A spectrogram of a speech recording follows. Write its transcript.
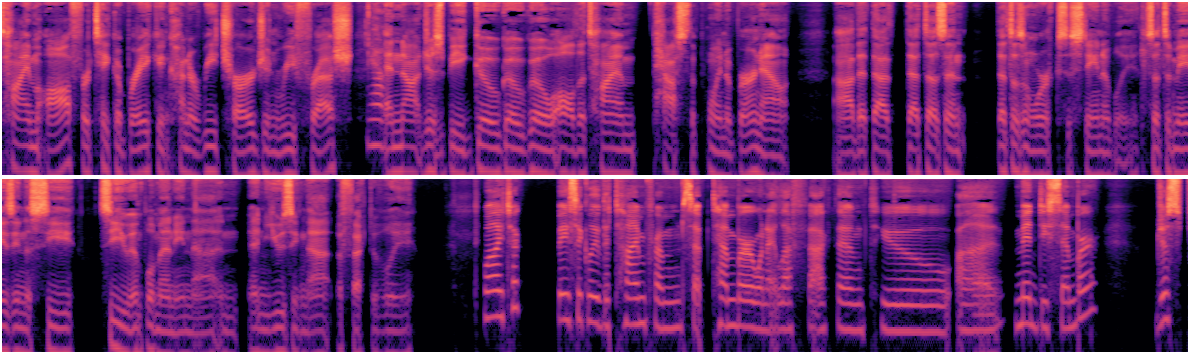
time off or take a break and kind of recharge and refresh, Yeah. and not just be go go go all the time past the point of burnout. Uh, that that that doesn't that doesn't work sustainably. So it's amazing to see see you implementing that and and using that effectively. Well, I took basically the time from September when I left Factom to uh, mid December, just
